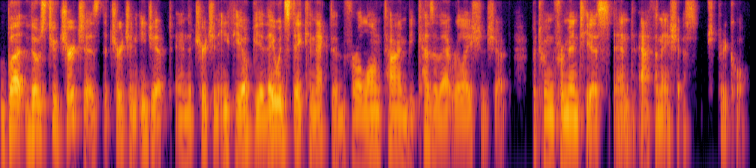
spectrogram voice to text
but those two churches, the church in Egypt and the church in Ethiopia, they would stay connected for a long time because of that relationship between Frumentius and Athanasius, which is pretty cool.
